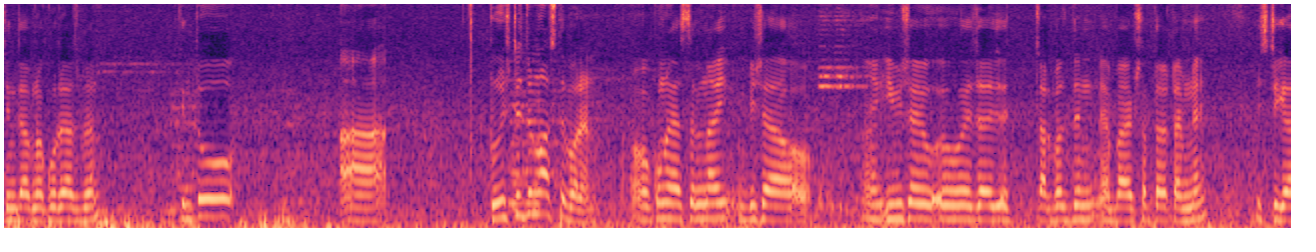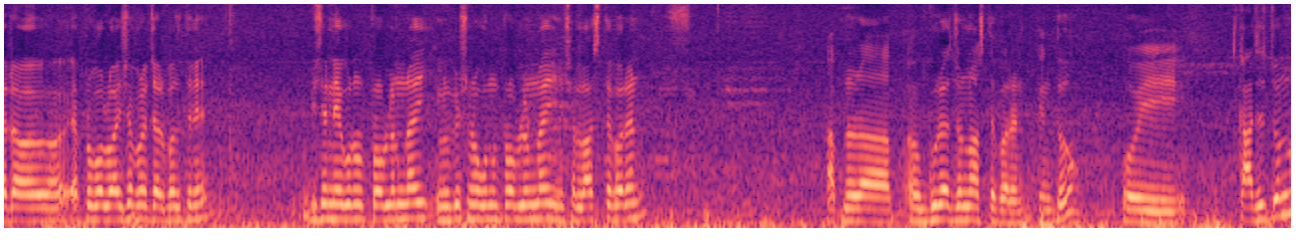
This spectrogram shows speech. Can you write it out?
চিন্তা ভাবনা করে আসবেন। কিন্তু টুরিস্টের জন্য আসতে পারেন। কোনো হ্যাসেল নাই বিষয় ই বিষয় হয়ে যায় চার পাঁচ দিন বা এক সপ্তাহ টাইম নেয়। স্টিকার অ্যাপ্রুভাল আসে পরে চার পাঁচ দিনে। বিষয় নিয়ে কোনো প্রবলেম নাই ইমিগ্রেশনের কোনো প্রবলেম নাই ইনশাল্লাহ আসতে পারেন। আপনারা ঘোরার জন্য আসতে পারেন কিন্তু ওই কাজের জন্য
